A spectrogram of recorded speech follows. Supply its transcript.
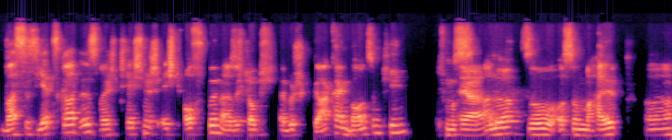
was es jetzt gerade ist, weil ich technisch echt oft bin, also ich glaube, ich erwische gar keinen Bounce im Clean. Ich muss ja. alle so aus so einem halb, äh,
